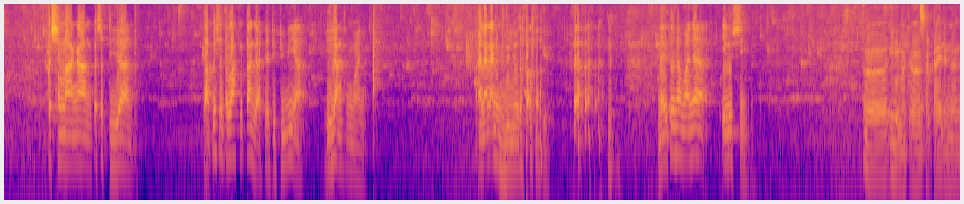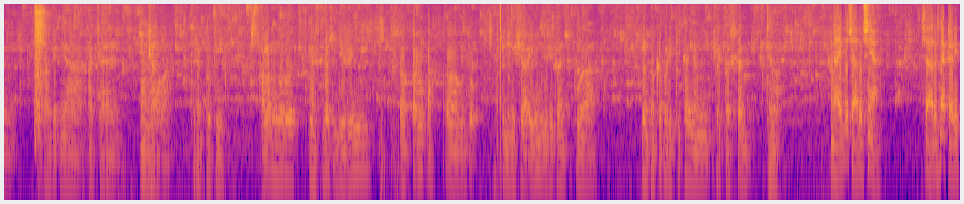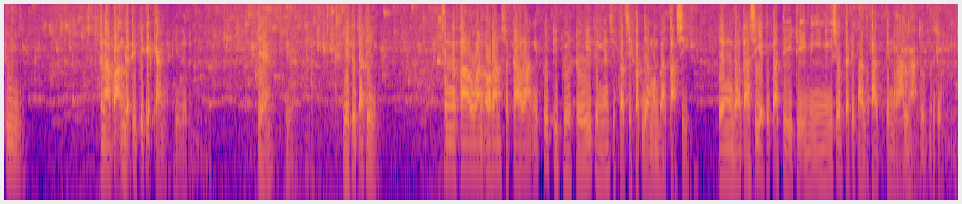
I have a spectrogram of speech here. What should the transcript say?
kesenangan kesedihan tapi setelah kita nggak ada di dunia hilang semuanya enak-enak di dunia okay. Nah itu namanya ilusi. Uh, ini mas uh, terkait dengan bangkitnya ajaran hmm. Jawa, ajaran Budi. Kalau menurut Mas Tino sendiri uh, perlukah uh, untuk Indonesia ini menjadikan sebuah lembaga pendidikan yang berbasiskan Jawa? Nah itu seharusnya, seharusnya dari dulu. Kenapa enggak dipikirkan gitu? ya, ya. yaitu tadi pengetahuan orang sekarang itu dibodohi dengan sifat-sifat yang membatasi yang membatasi yaitu tadi diiming-imingi surga ditakut-takutin neraka betul, betul, gitu.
